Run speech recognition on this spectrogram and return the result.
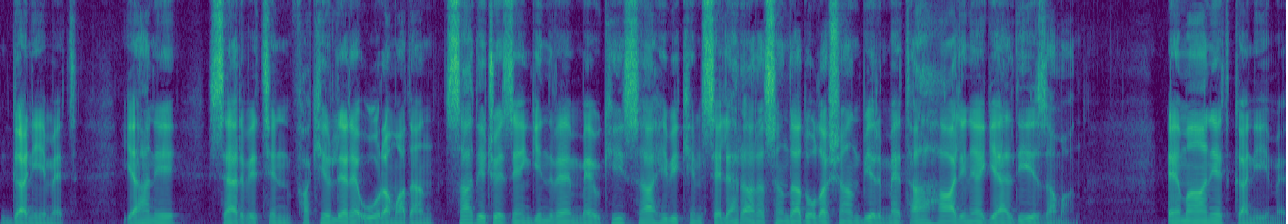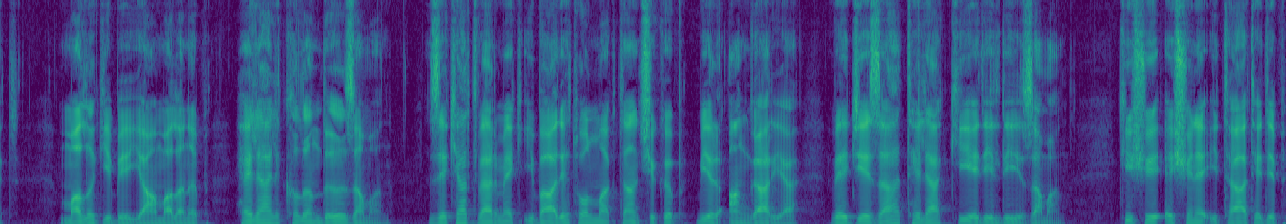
Ganimet yani servetin fakirlere uğramadan sadece zengin ve mevki sahibi kimseler arasında dolaşan bir meta haline geldiği zaman, emanet ganimet, malı gibi yağmalanıp helal kılındığı zaman, zekat vermek ibadet olmaktan çıkıp bir angarya ve ceza telakki edildiği zaman, kişi eşine itaat edip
